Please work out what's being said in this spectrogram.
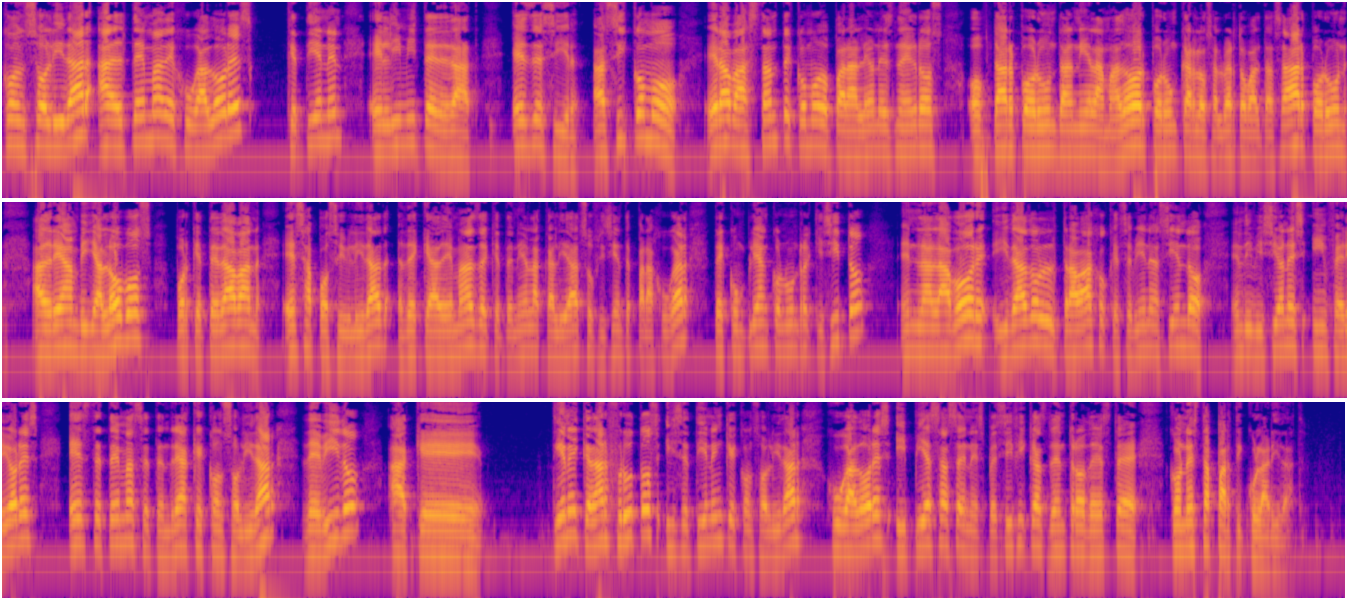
consolidar al tema de jugadores que tienen el límite de edad. Es decir, así como era bastante cómodo para Leones Negros optar por un Daniel Amador, por un Carlos Alberto Baltasar, por un Adrián Villalobos, porque te daban esa posibilidad de que además de que tenían la calidad suficiente para jugar, te cumplían con un requisito en la labor y dado el trabajo que se viene haciendo en divisiones inferiores, este tema se tendría que consolidar debido a que tiene que dar frutos y se tienen que consolidar jugadores y piezas en específicas dentro de este con esta particularidad.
